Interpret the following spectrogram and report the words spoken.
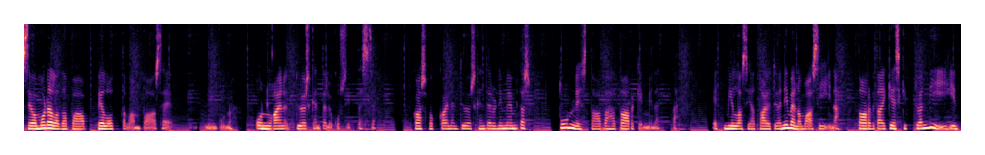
se on monella tapaa pelottavampaa se niin kuin online-työskentely kuin sitten se kasvokkainen työskentely, niin meidän pitäisi tunnistaa vähän tarkemmin, että millaisia taitoja nimenomaan siinä tarvitaan keskittyä niihin,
